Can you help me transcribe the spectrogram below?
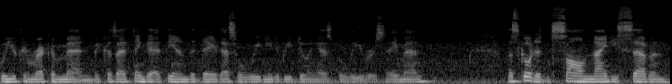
who you can recommend because I think at the end of the day, that's what we need to be doing as believers. Amen. Let's go to Psalm 97.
